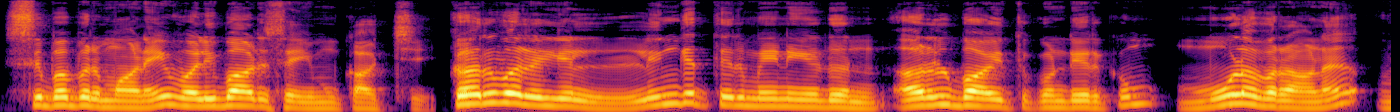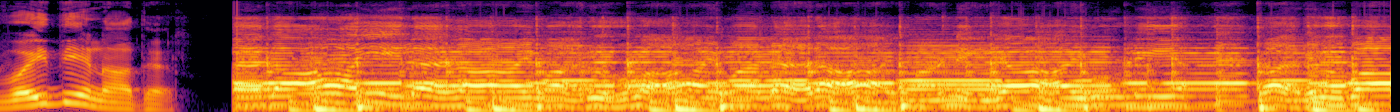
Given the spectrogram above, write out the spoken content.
சிவபெருமானை வழிபாடு செய்யும் காட்சி. கருவறையில் லிங்க திருமேனியுடன் அருள்பாவித்துக் கொண்டிருக்கும் மூலவரான வைத்தியநாதர். மலராய் மணியாய் கருவாய்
